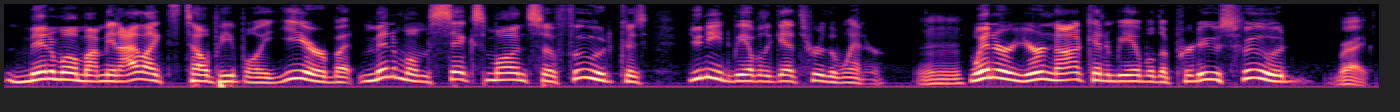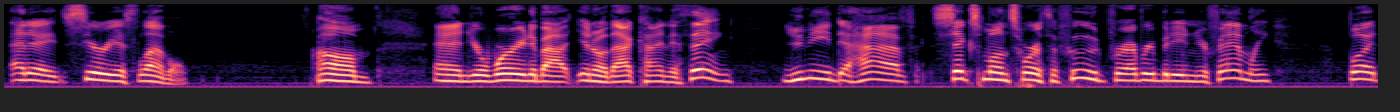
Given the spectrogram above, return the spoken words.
minimum. I mean, I like to tell people a year, but minimum six months of food because you need to be able to get through the winter. Winter, you're not going to be able to produce food Right. at a serious level. Um, and you're worried about, you know, that kind of thing. You need to have six months worth of food for everybody in your family, but,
